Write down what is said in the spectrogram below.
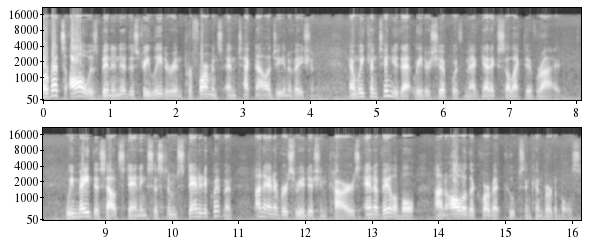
Corvette's always been an industry leader in performance and technology innovation, and we continue that leadership with magnetic selective ride. We made this outstanding system standard equipment on anniversary edition cars and available on all other Corvette coupes and convertibles.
